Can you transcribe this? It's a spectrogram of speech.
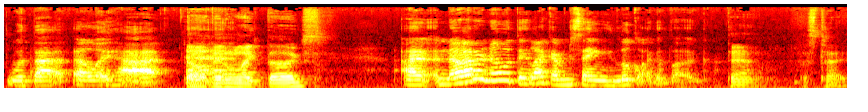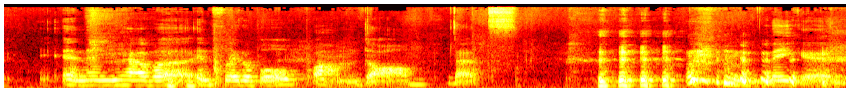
with that LA hat. Oh, they don't like thugs. I no, I don't know what they like. I'm just saying you look like a thug. Damn, that's tight. And then you have a inflatable um, doll that's naked.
